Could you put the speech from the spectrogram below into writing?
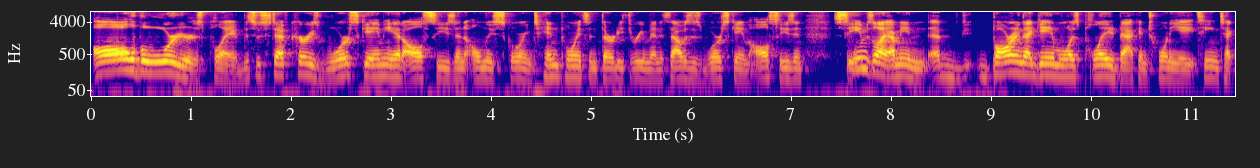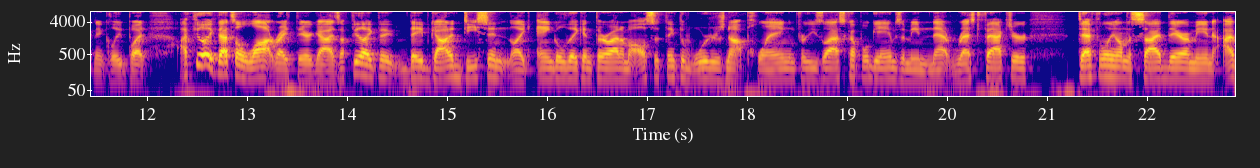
all the Warriors played. This was Steph Curry's worst game he had all season, only scoring 10 points in 33 minutes. That was his worst game all season. Seems like, I mean, uh, barring that game was played back in 2018 technically, but I feel like that's a lot right there, guys. I feel like they, they've got a decent like angle they can throw at him. I also think the Warriors not playing for these last couple games. I mean, that rest factor definitely on the side there. I mean, I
